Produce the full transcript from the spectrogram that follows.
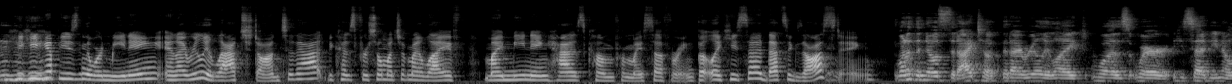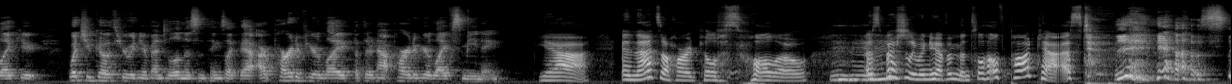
He, he mm-hmm. kept using the word meaning, and I really latched onto that because for so much of my life, my meaning has come from my suffering. But like he said, that's exhausting. one of the notes that I took that I really liked was where he said, you know, like you what you go through in your mental illness and things like that are part of your life, but they're not part of your life's meaning. Yeah. And that's a hard pill to swallow, mm-hmm. especially when you have a mental health podcast. yes.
